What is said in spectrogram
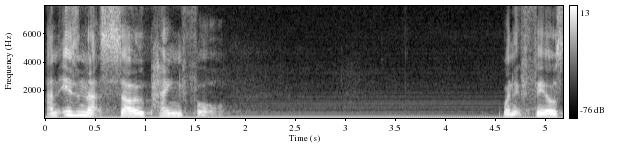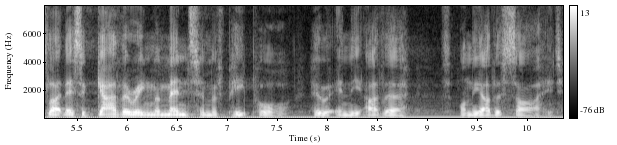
And isn't that so painful? When it feels like there's a gathering momentum of people who are in the other, on the other side,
